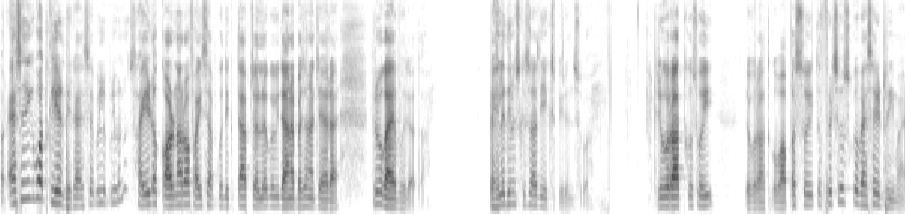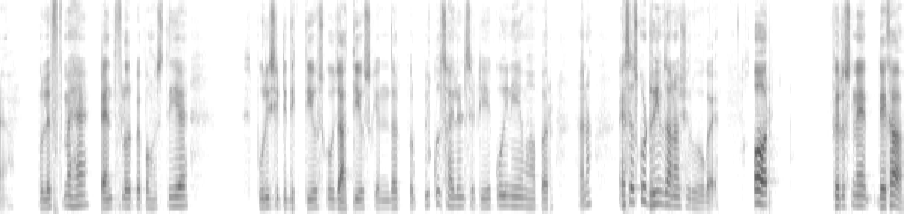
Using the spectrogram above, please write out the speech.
पर ऐसे नहीं कि बहुत क्लियर दिखा, ऐसे बिल्कुल ना साइड और कॉर्नर ऑफ़ आई से आपको दिखता है, आप चल रहे हो जाना पहचाना चेहरा है, फिर वो गायब हो जाता। पहले दिन उसके साथ ये एक्सपीरियंस हुआ। फिर वो रात को सोई, जब वो रात को वापस सोई तो फिर से उसको वैसा ही ड्रीम आया। वो लिफ्ट में है टेंथ फ्लोर पर पहुँचती है, पूरी सिटी दिखती है उसको, जाती है उसके अंदर, बिल्कुल साइलेंट सिटी है, कोई नहीं है वहाँ पर, है ना? ऐसे उसको ड्रीम्स आना शुरू हो गए। और फिर उसने देखा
